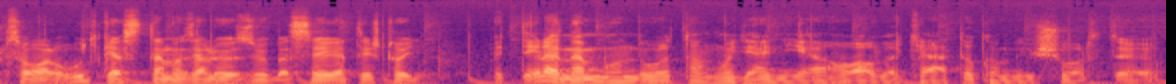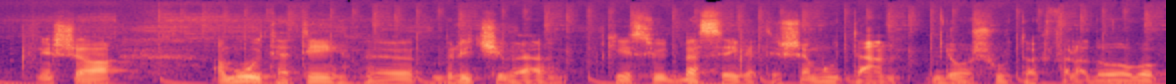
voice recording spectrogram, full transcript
szóval úgy kezdtem az előző beszélgetést, hogy, hogy tényleg nem gondoltam, hogy ennyien hallgatjátok a műsort. És a, a múlt heti Ricsivel készült beszélgetésem után gyorsultak fel a dolgok,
